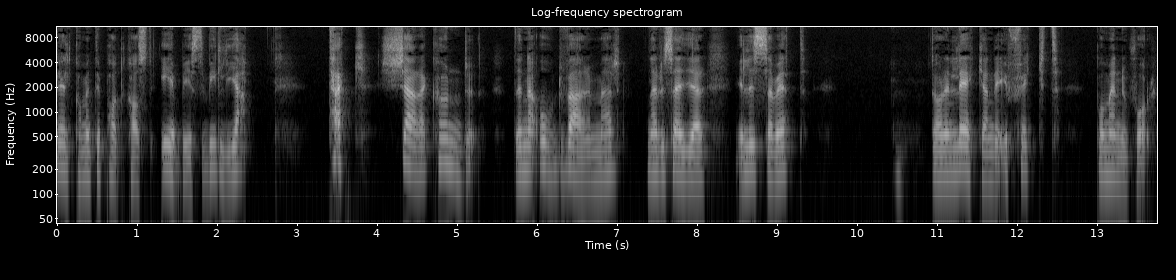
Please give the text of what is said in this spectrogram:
Välkommen till podcast EBs vilja. Tack kära kund. Dina ord värmer när du säger Elisabeth, du har en läkande effekt på människor.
